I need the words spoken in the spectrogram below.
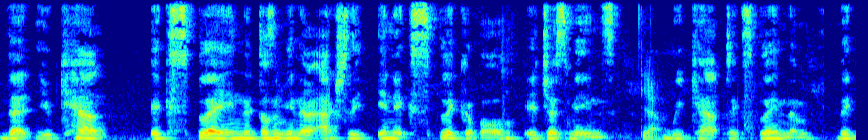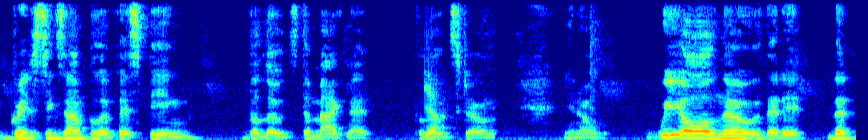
that you can't explain. That doesn't mean they're actually inexplicable. It just means yeah. we can't explain them. The greatest example of this being the loads, the magnet, the yeah. lodestone. You know, we all know that it that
